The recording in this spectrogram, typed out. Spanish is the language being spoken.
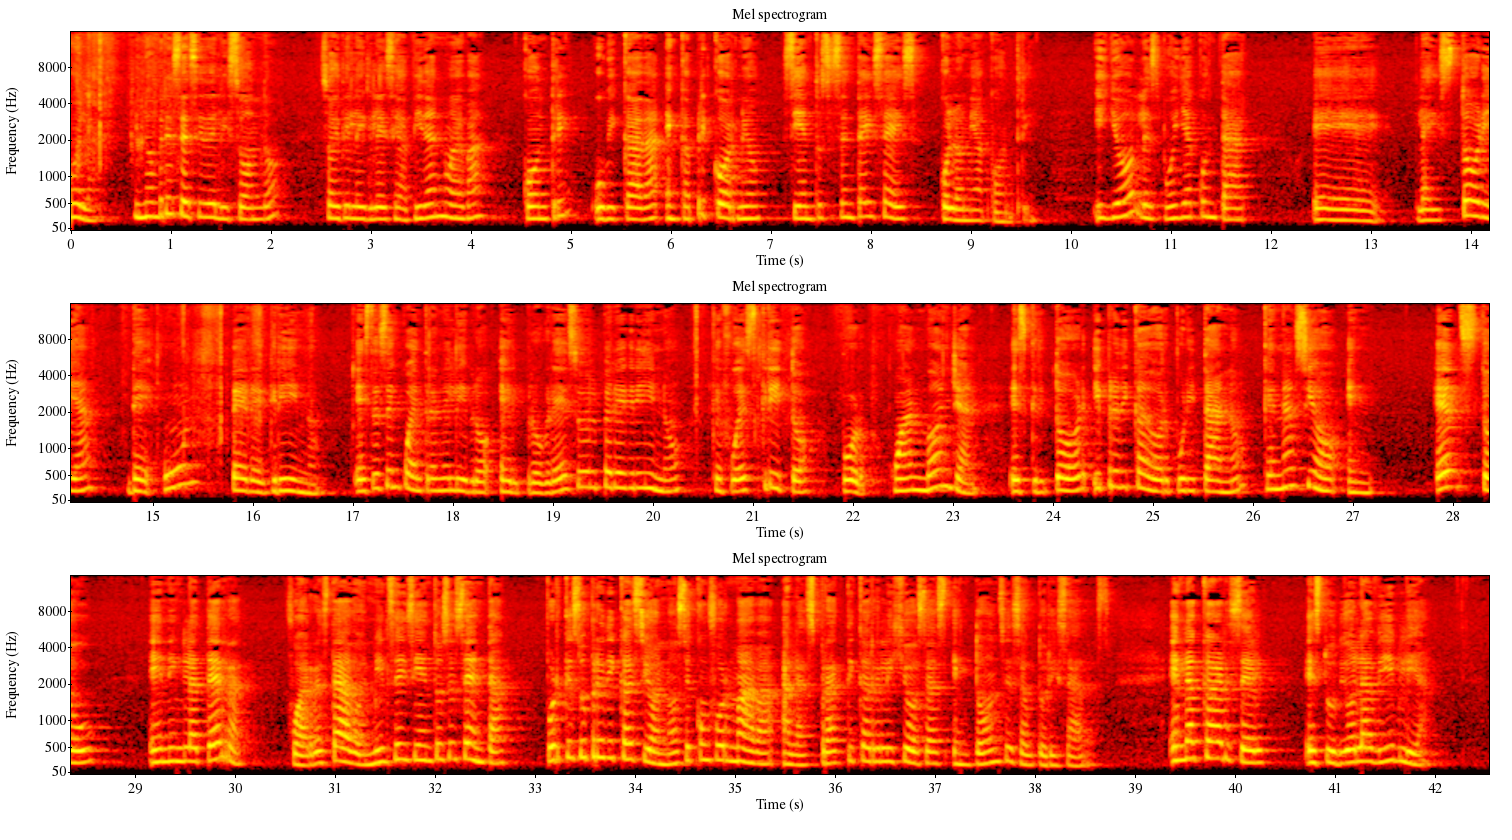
Hola, mi nombre es Ceci de Lizondo, soy de la iglesia Vida Nueva, Country, ubicada en Capricornio 166, Colonia Country. Y yo les voy a contar eh, la historia de un peregrino. Este se encuentra en el libro El progreso del peregrino, que fue escrito por Juan Bunyan, escritor y predicador puritano que nació en Elstow, en Inglaterra. Fue arrestado en 1660 porque su predicación no se conformaba a las prácticas religiosas entonces autorizadas. En la cárcel estudió la Biblia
